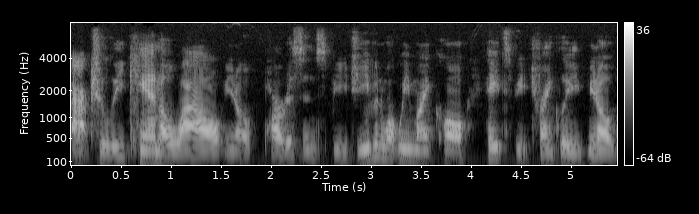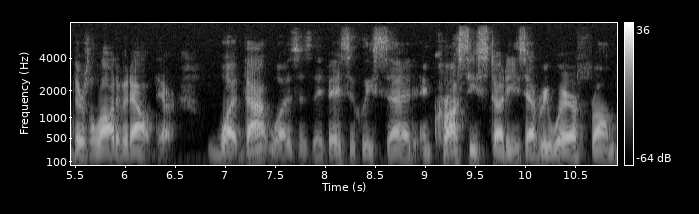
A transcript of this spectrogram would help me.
actually can allow, you know, partisan speech, even what we might call hate speech. Frankly, you know, there's a lot of it out there. What that was is they basically said, and across these studies, everywhere from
